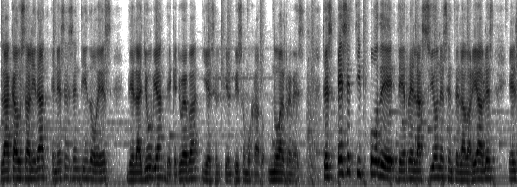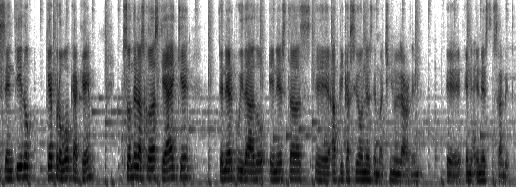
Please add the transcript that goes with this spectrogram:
La causalidad en ese sentido es de la lluvia, de que llueva y es el, el piso mojado, no al revés. Entonces, ese tipo de, de relaciones entre las variables, el sentido que provoca qué, son de las cosas que hay que tener cuidado en estas eh, aplicaciones de Machine Learning. Eh, en, estos ámbitos.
